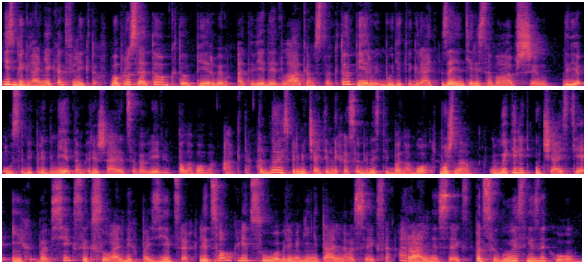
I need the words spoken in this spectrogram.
избегание конфликтов. Вопросы о том, кто первым отведает лакомство, кто первый будет играть заинтересовавшим две особи предметом, решается во время полового акта. Одной из примечательных особенностей бонобо можно выделить участие их во всех сексуальных позициях, лицом к лицу во время генитального секса, оральный секс, поцелуи с языком.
